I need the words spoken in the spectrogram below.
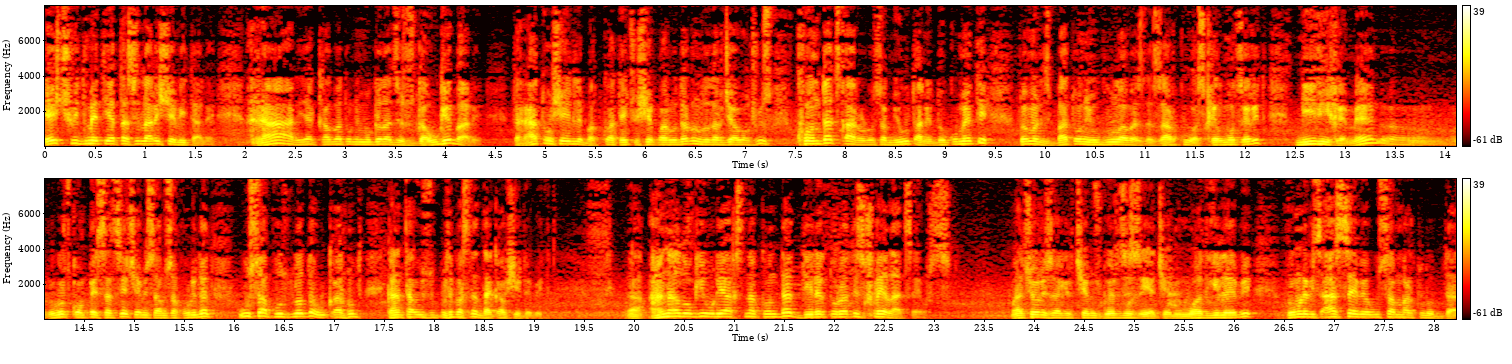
ეს 17000 ლარი შევიტანე. რა არის აქ ალბათუნი მოგელაძეს გაუგებარი და რატო შეიძლება თქვა ეჭვი შეპაროდა რომ ნოდარ ჯავახშვის ქონდა წყარო როცა მიუტანე დოკუმენტი რომელიც ბატონი უგულავას და ზარქუას ხელმოწერით მივიღე. მე როგორც კომპენსაცია ჩემი სამსახურიდან უსაფუძვლო და უკანონო განთავისუფლებასთან დაკავშირებით. ანალოგიური ახსნა ქონდა დირექტორატის ყველა წევრს. მათ შორის აგერ ჩემს გვერდზეა ჩემი მოადგილეები, რომლებიც ასევე უსამართლოდ და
